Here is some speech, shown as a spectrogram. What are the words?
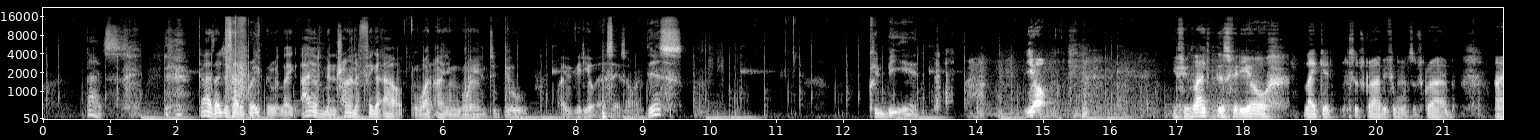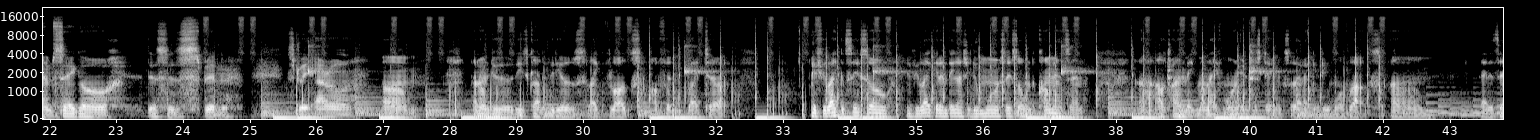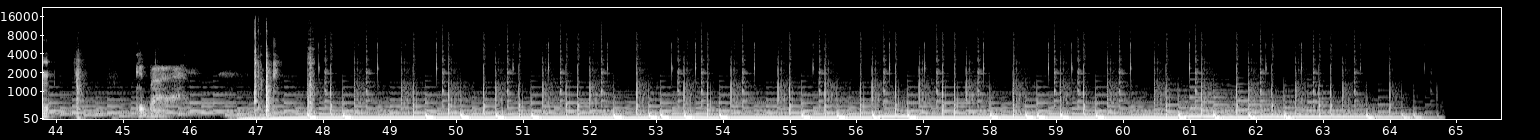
guys guys i just had a breakthrough. Like i have been trying to figure out what i am going to do my video essays on. This could be it. Yo if you liked this video like it subscribe if you want to subscribe. I am sAgo. This has been straight arrow. Um I don't do these kind of videos like vlogs often, but uh, if you like it, say so. If you like it and think I should do more, say so in the comments, and uh, I'll try and make my life more interesting so that I can do more vlogs. Um, that is it. Goodbye.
